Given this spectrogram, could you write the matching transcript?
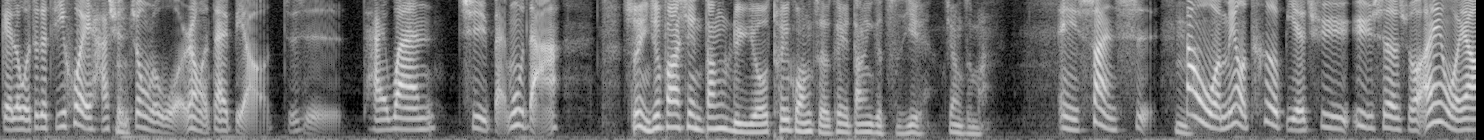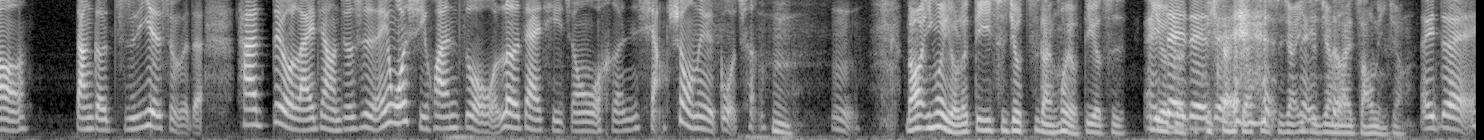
给了我这个机会，他选中了我，让我代表就是台湾去百慕达。所以你就发现，当旅游推广者可以当一个职业，这样子吗？哎，算是，但我没有特别去预设说，哎，我要。当个职业什么的，他对我来讲就是，哎，我喜欢做，我乐在其中，我很享受那个过程。嗯嗯。然后因为有了第一次，就自然会有第二次、第二个、第三家、第四家，一直这样来找你这样。哎，对。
